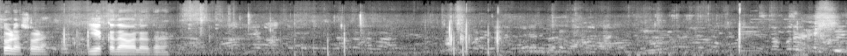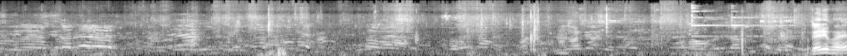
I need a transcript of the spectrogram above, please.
सोडा सोडा. एक दावाला जरा. गरीब है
